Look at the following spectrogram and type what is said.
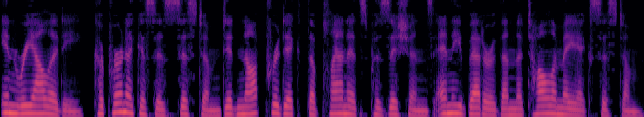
In reality, Copernicus's system did not predict the planets' positions any better than the Ptolemaic system.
